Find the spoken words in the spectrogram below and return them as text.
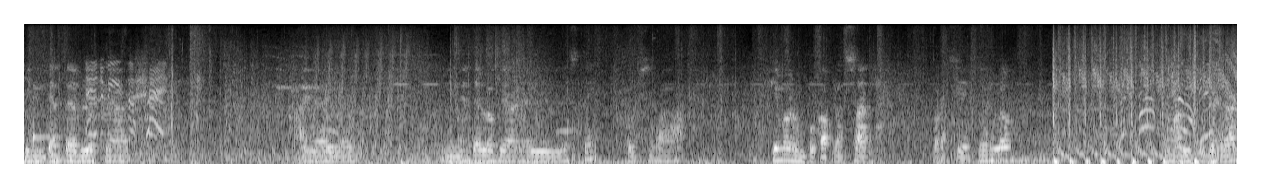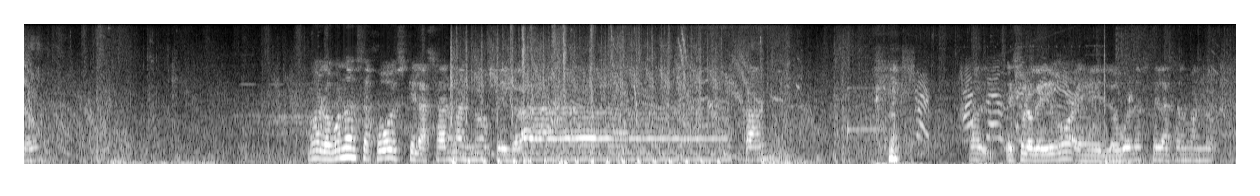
Intente bloquear... Ahí, ahí, ahí. Intente bloquear el este, pues se va a quemar un poco, aplazar, por así decirlo. No ha visto que raro. Bueno, lo bueno de este juego es que las armas no se gastan. Eso es lo que digo, eh, lo bueno es que las armas no...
